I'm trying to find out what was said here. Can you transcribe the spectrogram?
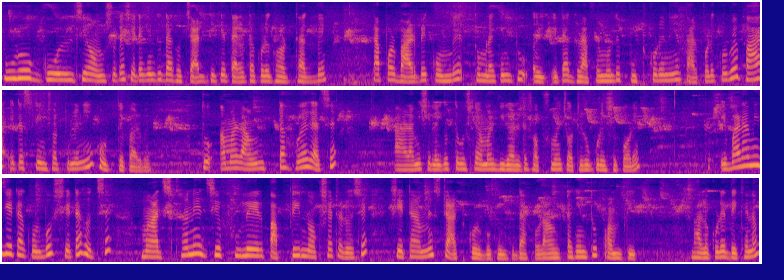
পুরো গোল যে অংশটা, সেটা কিন্তু দেখো চারদিকে তেরোটা করে ঘর থাকবে, তারপর বাড়বে, কমবে, তোমরা কিন্তু এটা গ্রাফের মধ্যে পুট করে নিয়ে তারপরে করবে বা এটা স্ক্রিনশট তুলে নিয়ে করতে পারবে। তো আমার রাউন্ডটা হয়ে গেছে, আর আমি সেলাই করতে বসলে আমার বিড়ালটা সবসময় চটের উপর এসে পড়ে। তো এবার আমি যেটা করব, সেটা হচ্ছে মাঝখানে যে ফুলের পাপড়ির নকশাটা রয়েছে, সেটা আমি স্টার্ট করব কিন্তু। দেখো রাউন্ডটা কিন্তু কমপ্লিট ভালো করে দেখে নাও।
